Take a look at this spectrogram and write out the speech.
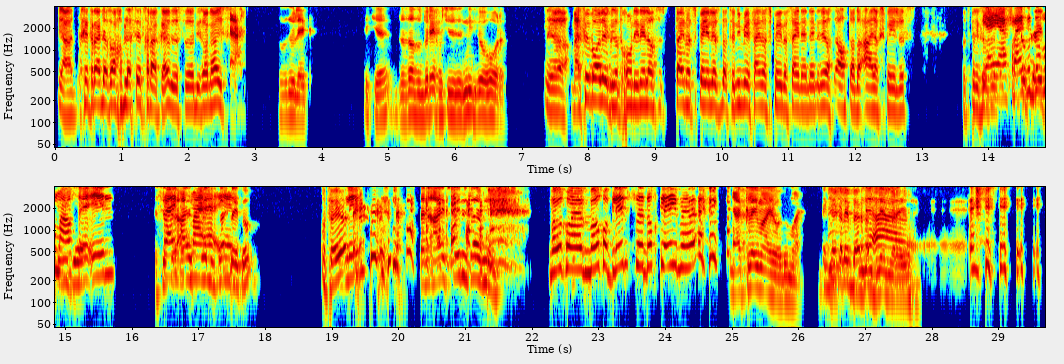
ja, Geertruida is al geblesseerd geraakt, hè? dus eh, die is al nice. Ja. Dat bedoel ik. Weet je, dat is altijd het bericht wat je dus niet wil horen. Ja, maar ik vind het wel leuk dat gewoon die Nederlandse Feyenoord-spelers, dat er niet meer Feyenoord-spelers zijn en de Nederlands elftal de Ajax-spelers. Dat vind ik zo Ja, ja, wrijf het nogmaals dus, eh, in. Het maar Ajax-spelers bij, toch? Wat zei je? Zijn er Ajax-spelers bij of niet? Mogen we, mogen we blind eh, nog claimen? Ja, claim maar joh, doe maar. Ik denk alleen Bergen. Ja. blind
